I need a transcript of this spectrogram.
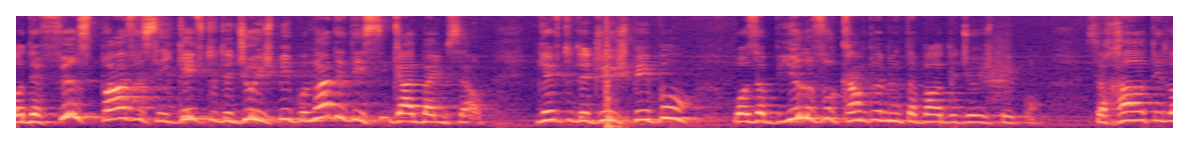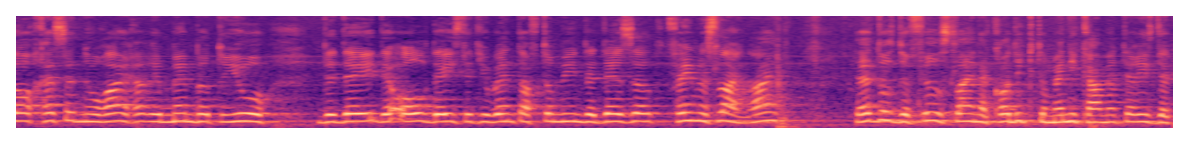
But the first prophecy he gave to the Jewish people, not that he's God by himself, gave to the Jewish people was a beautiful compliment about the Jewish people. Zacharti lo chesed nuraich, I remember to you the day, the old days that you went after me in the desert. Famous line, right? That was the first line, according to many commentaries, that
